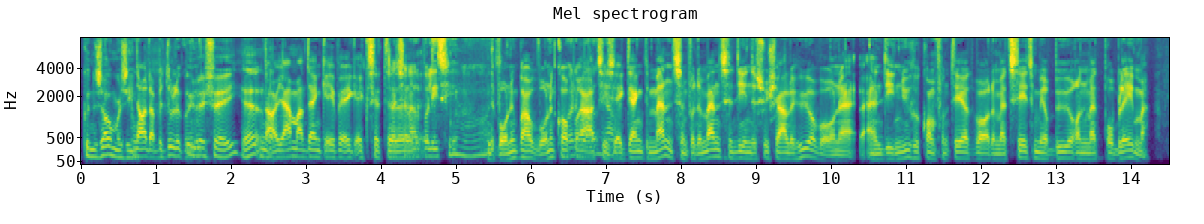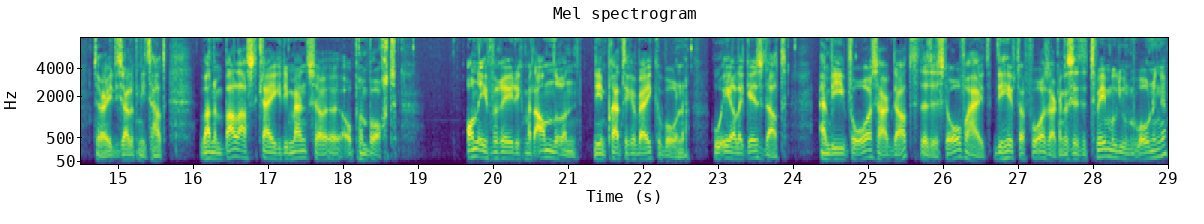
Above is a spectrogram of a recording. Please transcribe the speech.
kunnen zomaar zien. Nou, dat bedoel ik. UWV. Hè? Nou ja, maar denk even, ik, ik zit. Uh, Nationale politie. De woningbouw, woningcorporaties. Ik denk de mensen, voor de mensen die in de sociale huur wonen en die nu geconfronteerd worden met steeds meer buren met problemen. Terwijl je die zelf niet had. Wat een ballast krijgen die mensen eh, op hun bord. Onevenredig met anderen die in prettige wijken wonen. Hoe eerlijk is dat? En wie veroorzaakt dat? Dat is de overheid. Die heeft dat veroorzaakt. En er zitten 2 miljoen woningen,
